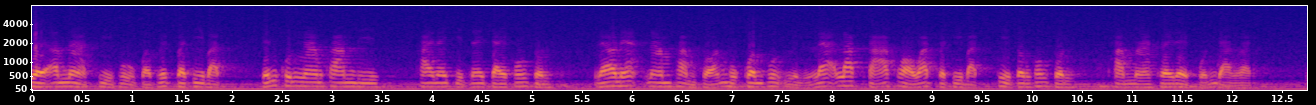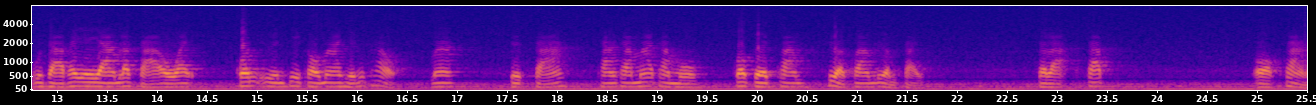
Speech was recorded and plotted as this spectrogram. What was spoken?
ด้วยอำนาจที่ผู้ประพฤติปฏิบัติ เห็นคุณงามความดีภายในจิตในใจของตนแล้วแนะนำคำสอนบุคคลผู้อื่น และรักษาข้อวัดปฏิบัติที่ตนของตนทำมาเคยได้ผลอย่างไร อุตสาห์พยายามรักษาเอาไว้ คนอื่นที่เขามาเห็นเข้ามาศึกษาทางธรรมะธรรมโม ก็เกิดความเชื่อความเลื่อมใสสละทรัพย์ออกสร้าง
